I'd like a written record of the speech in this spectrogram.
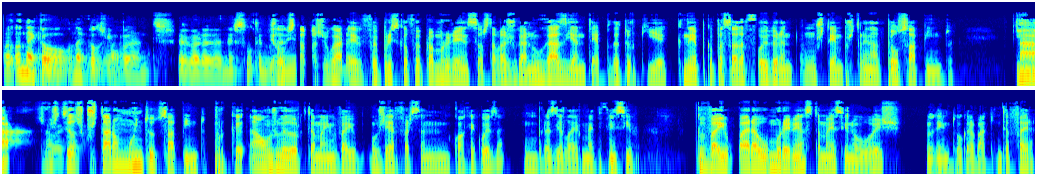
Onde, é que ele, onde é que ele jogava antes, agora nestes últimos Ele anos? estava a jogar, eh, foi por isso que ele foi para o Moreirense, ele estava a jogar no Gaziantep da Turquia, que na época passada foi durante uns tempos treinado pelo Sapinto. E Ah, os tá vistos bem. eles gostaram muito do Sapinto, porque há um jogador que também veio, o Jefferson, qualquer coisa, um brasileiro meio defensivo, que veio para o Moreirense também, assinou hoje, no dia em que estou a gravar, quinta-feira,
